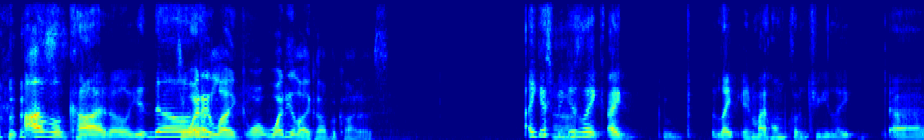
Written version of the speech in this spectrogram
Avocado, you know. so why do you like? Why, why do you like avocados? I guess because like I, like in my home country, like uh,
